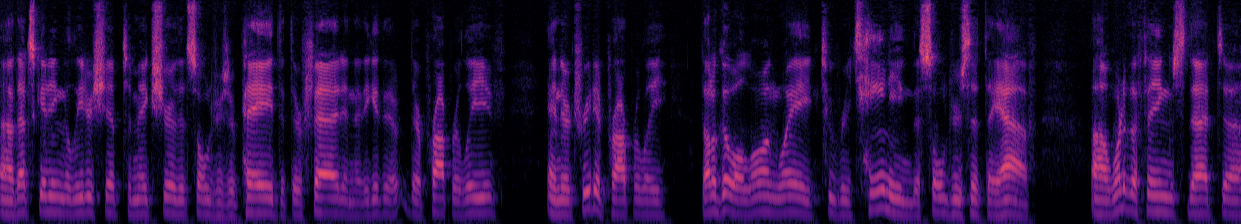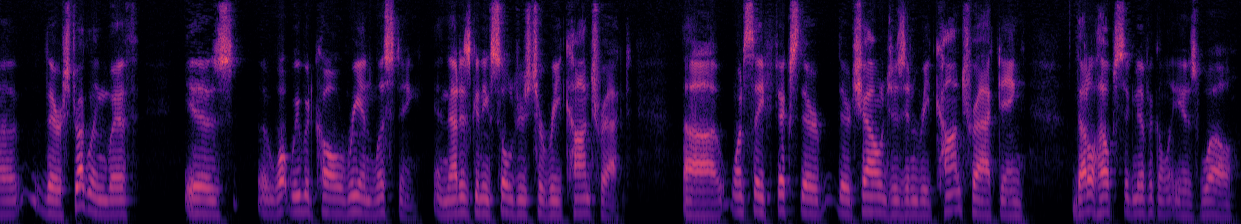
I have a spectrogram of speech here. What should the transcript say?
uh, that's getting the leadership to make sure that soldiers are paid, that they're fed, and that they get their, their proper leave, and they're treated properly. That'll go a long way to retaining the soldiers that they have. Uh, one of the things that uh, they're struggling with is what we would call reenlisting, and that is getting soldiers to recontract. Uh, once they fix their, their challenges in recontracting, that'll help significantly as well.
